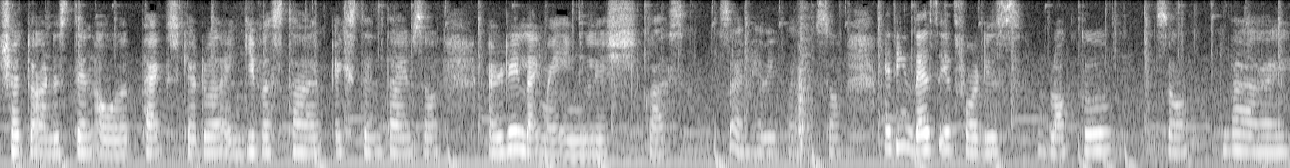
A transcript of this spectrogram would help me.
try to understand our packed schedule and give us time extend time. So i really like my english class. So i'm having fun. So i think that's it for this vlog too. So bye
